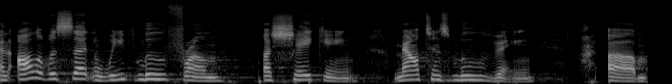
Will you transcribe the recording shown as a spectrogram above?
And all of a sudden, we've moved from a shaking, mountains moving, um,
